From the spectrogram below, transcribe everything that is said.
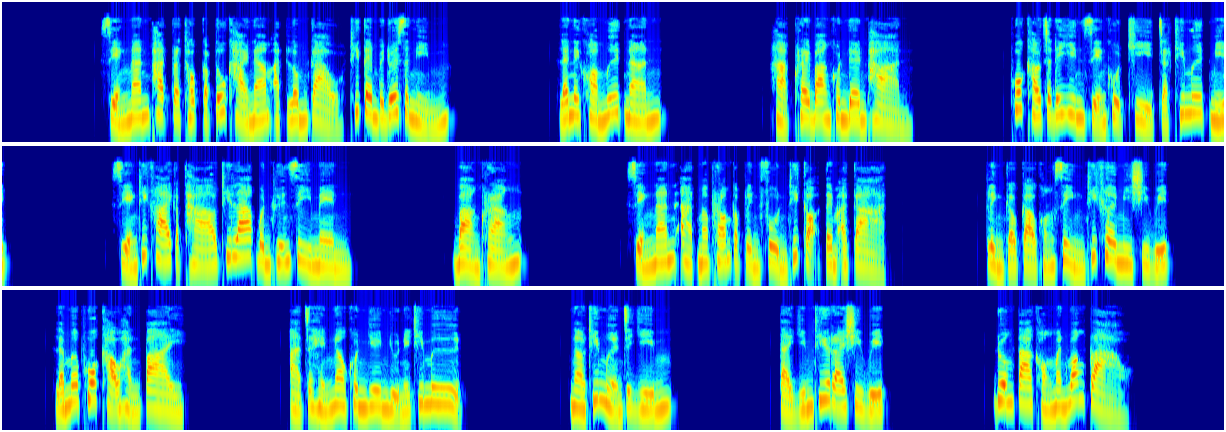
เสียงนั้นพัดกระทบกับตู้ขายน้ำอัดลมเก่าที่เต็มไปด้วยสนิม และในความมืดนั้น หากใครบางคนเดินผ่าน พวกเขาจะได้ยินเสียงขูดขีดจากที่มืดมิด เสียงที่คล้ายกับเท้าที่ลากบนพื้นซีเมนต์บางครั้ง เสียงนั้นอาจมาพร้อมกับกลิ่นฝุ่นที่เกาะเต็มอากาศ กลิ่นเก่าๆของสิ่งที่เคยมีชีวิต และเมื่อพวกเขาหันไป อาจจะเห็นเงาคนยืนอยู่ในที่มืด เงาที่เหมือนจะยิ้ม แต่ยิ้มที่ไร้ชีวิต ดวงตาของมันว่างเปล่า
